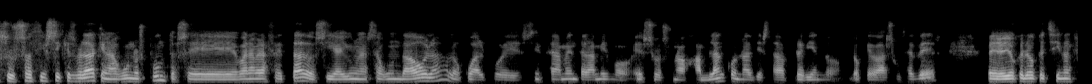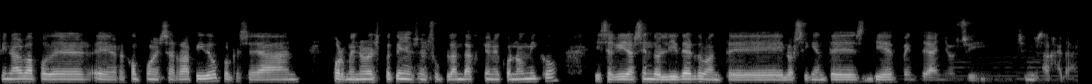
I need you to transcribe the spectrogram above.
sus socios sí que es verdad que en algunos puntos se van a ver afectados si hay una segunda ola, lo cual, pues, sinceramente, ahora mismo eso es una hoja en blanco, nadie está previendo lo que va a suceder, pero yo creo que China al final va a poder eh, recomponerse rápido porque serán menores pequeños en su plan de acción económico y seguirá siendo el líder durante los siguientes 10, 20 años, sin exagerar.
